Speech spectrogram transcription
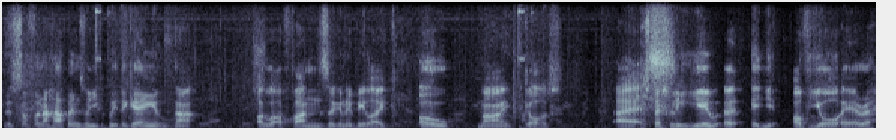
there's something that happens when you complete the game that a lot of fans are going to be like, "Oh my god!" Uh, especially you uh, in, of your era.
